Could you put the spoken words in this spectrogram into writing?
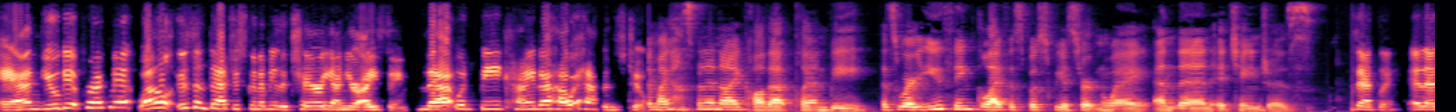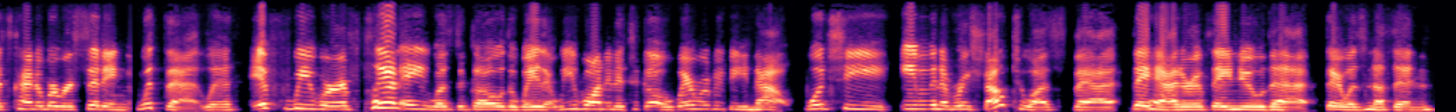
and you get pregnant, well, isn't that just going to be the cherry on your icing? That would be kind of how it happens too. My husband and I call that plan B. It's where you think life is supposed to be a certain way and then it changes. Exactly. And that's kind of where we're sitting with that. With if we were, if plan A was to go the way that we wanted it to go, where would we be now? Would she even have reached out to us that they had, or if they knew that there was nothing,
